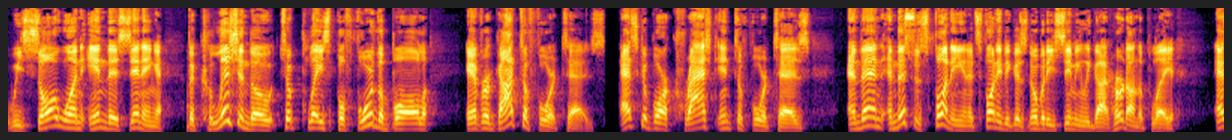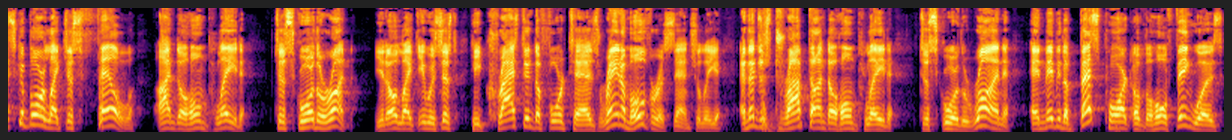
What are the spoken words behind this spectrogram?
We saw one in this inning. The collision, though, took place before the ball ever got to Fortes. Escobar crashed into Fortes. And then, and this was funny, and it's funny because nobody seemingly got hurt on the play. Escobar, like, just fell onto home plate to score the run. You know, like it was just, he crashed into Fortes, ran him over essentially, and then just dropped onto home plate to score the run. And maybe the best part of the whole thing was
